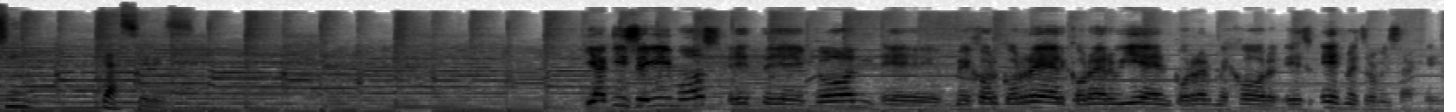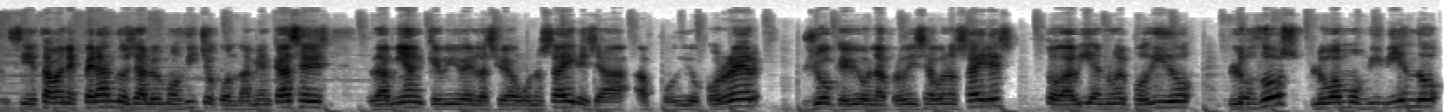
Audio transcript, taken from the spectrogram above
Cáceres. Y aquí seguimos este, con eh, mejor correr, correr bien, correr mejor, es, es, nuestro mensaje. Si estaban esperando, ya lo hemos dicho con Damián Cáceres, Damián que vive en la ciudad de Buenos Aires ya ha podido correr, yo que vivo en la provincia de Buenos Aires todavía no he podido, los dos lo vamos viviendo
